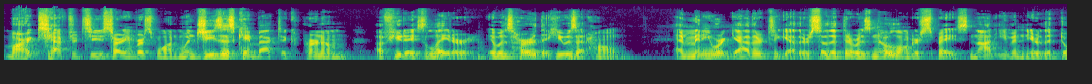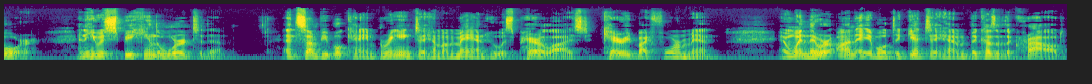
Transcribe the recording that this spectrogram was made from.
Mark chapter 2, starting verse 1. When Jesus came back to Capernaum a few days later, it was heard that he was at home, and many were gathered together so that there was no longer space, not even near the door. And he was speaking the word to them. And some people came, bringing to him a man who was paralyzed, carried by four men. And when they were unable to get to him because of the crowd,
